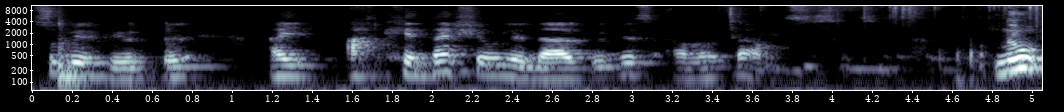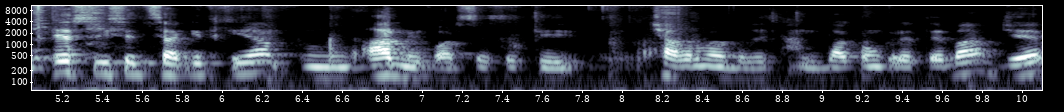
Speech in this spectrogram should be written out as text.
სუბიექტი აი აქედან შეუძლია დააკვირდეს ამას და ამას. ნუ ეს ისეთი საკითხია, არ მიყვარს ესეთი ჩაღრმავებული და კონკრეტება ჯერ,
